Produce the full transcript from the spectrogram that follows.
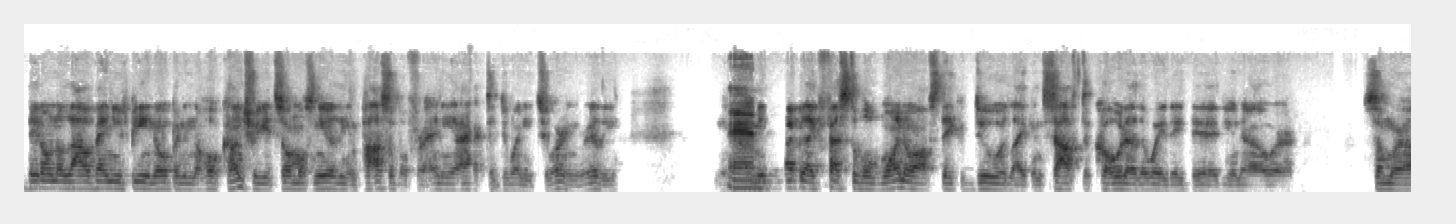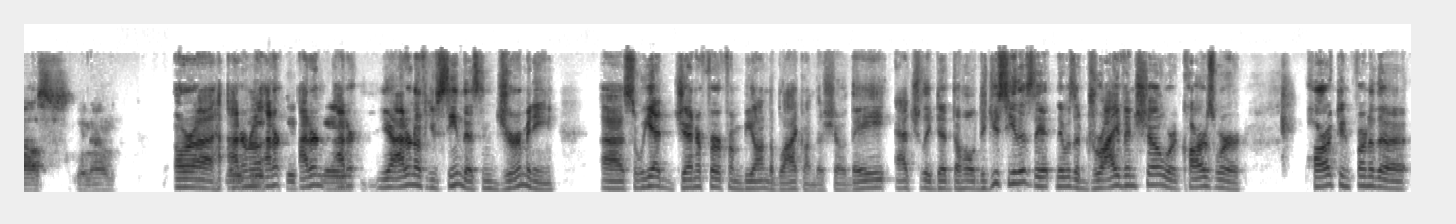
they don't allow venues being open in the whole country, it's almost nearly impossible for any act to do any touring, really. You know, I mean, it might be like festival one-offs they could do it like in South Dakota the way they did, you know, or somewhere else, you know. or uh, I don't know, I don't, I don't, I don't, yeah, I don't know if you've seen this in Germany. Uh, so we had Jennifer from Beyond the Black on the show. They actually did the whole. Did you see this? They, there was a drive-in show where cars were parked in front of the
